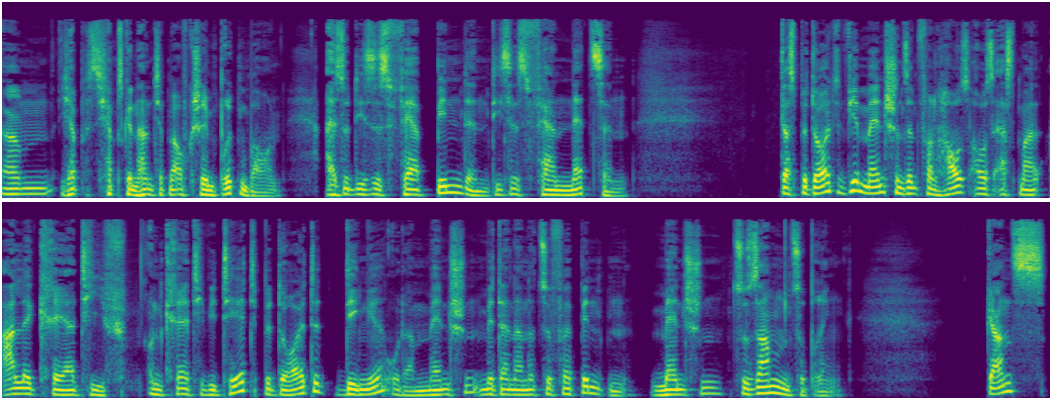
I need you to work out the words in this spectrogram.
ähm, ich habe ich es genannt, ich habe mir aufgeschrieben, Brücken bauen. Also dieses Verbinden, dieses Vernetzen. Das bedeutet, wir Menschen sind von Haus aus erstmal alle kreativ. Und Kreativität bedeutet, Dinge oder Menschen miteinander zu verbinden, Menschen zusammenzubringen. Ganz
